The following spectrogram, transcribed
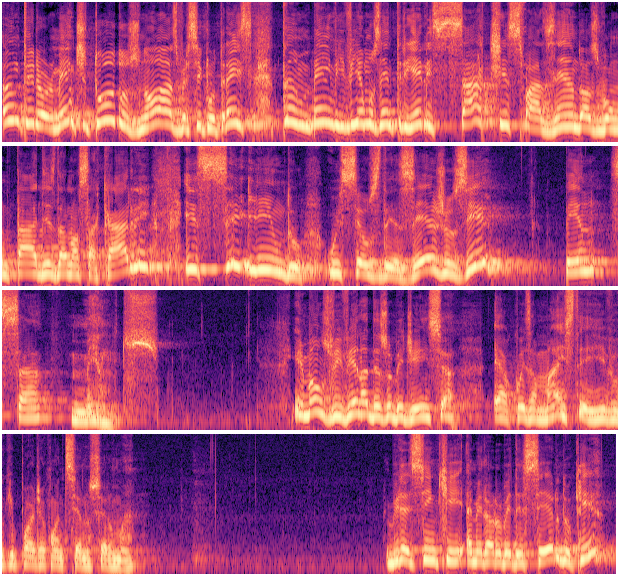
anteriormente, todos nós, versículo 3, também vivíamos entre eles, satisfazendo as vontades da nossa carne e seguindo os seus desejos e pensamentos. Irmãos, viver na desobediência é a coisa mais terrível que pode acontecer no ser humano. A Bíblia diz assim que é melhor obedecer do que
